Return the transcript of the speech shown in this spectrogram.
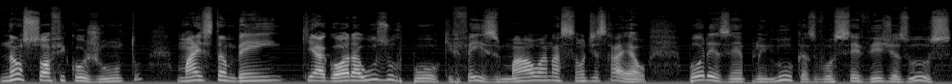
não só ficou junto, mas também que agora usurpou, que fez mal à nação de Israel. Por exemplo, em Lucas você vê Jesus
